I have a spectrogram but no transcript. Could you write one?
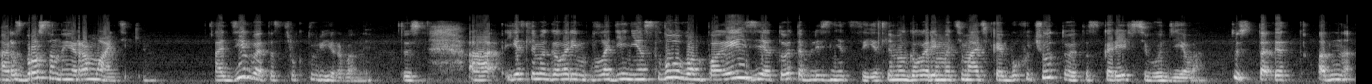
разбросанные романтики, а Дева это структурированные. То есть, а, если мы говорим владение словом, поэзия, то это близнецы. Если мы говорим математика и бухучет, то это, скорее всего, дева. То есть, одна,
